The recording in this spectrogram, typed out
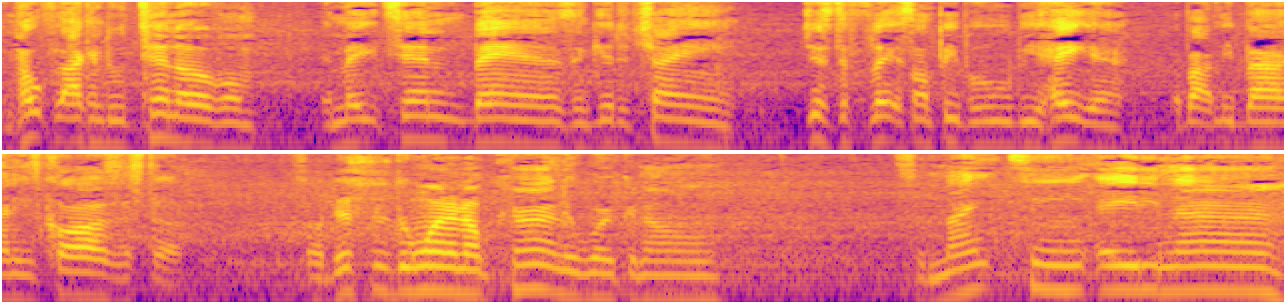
and hopefully I can do ten of them and make ten bands and get a chain just to flex on people who be hating about me buying these cars and stuff. So this is the one that I'm currently working on. It's a 1989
